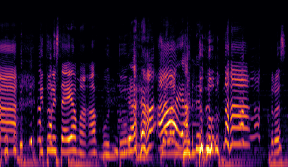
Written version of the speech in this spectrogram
Ditulis saya maaf buntu. Ya, Jalan ah, ada buntu. Terus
